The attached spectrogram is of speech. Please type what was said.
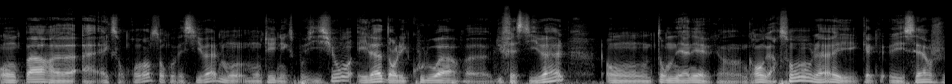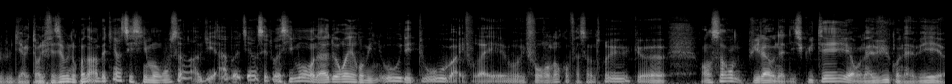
on part euh, à Aix-en-Provence, donc au festival, mon- monter une exposition. Et là, dans les couloirs euh, du festival, on tombe nez à avec un grand garçon, là, et, Serge, le directeur du festival, nous prend Ah, bah tiens, c'est Simon Roussin. Ah, dit, ah, bah tiens, c'est toi, Simon, on a adoré Robin Hood et tout. Bah, il, faudrait, il faut vraiment qu'on fasse un truc euh, ensemble. Puis là, on a discuté, on a vu qu'on avait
